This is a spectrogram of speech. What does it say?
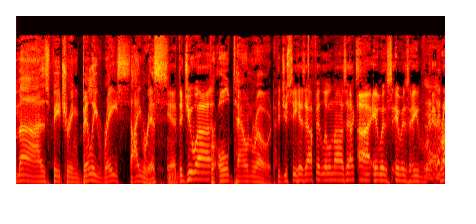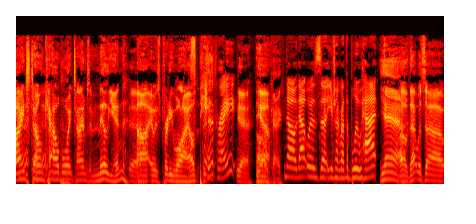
Nas featuring Billy Ray Cyrus. Yeah, did you uh, for Old Town Road? Did you see his outfit, Little Nas X? Uh, it was it was a rhinestone cowboy times a million. Uh, it was pretty wild. Pink, right? Yeah. Yeah. okay. No, that was uh, you're talking about the blue hat. Yeah. Oh, that was uh,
